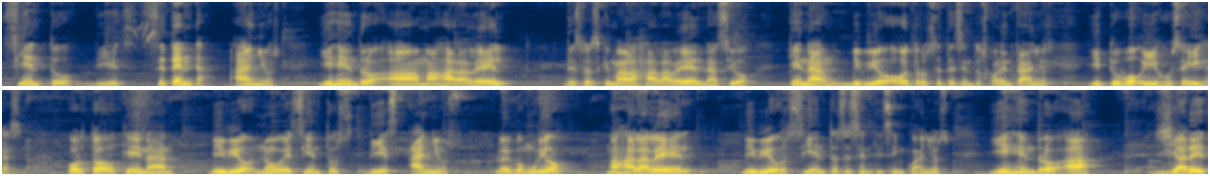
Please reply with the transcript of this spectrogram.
110, 70 años y engendró a Mahalaleel. Después que Mahalaleel nació, Kenan vivió otros 740 años y tuvo hijos e hijas. Por todo Kenan vivió 910 años, luego murió. Mahalaleel vivió 165 años y engendró a Yared.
